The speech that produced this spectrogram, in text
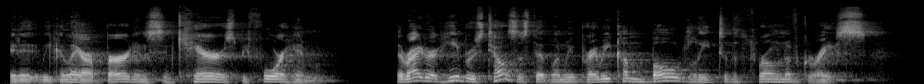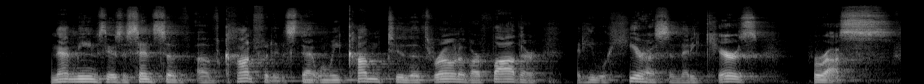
it is, we can lay our burdens and cares before Him. The writer of Hebrews tells us that when we pray, we come boldly to the throne of grace. And that means there's a sense of, of confidence that when we come to the throne of our Father, that He will hear us and that He cares for us.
